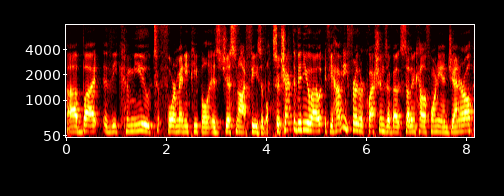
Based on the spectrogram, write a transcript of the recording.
uh, but the commute for many people is just not feasible. So check the video out. If you have any further questions about Southern California in general,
